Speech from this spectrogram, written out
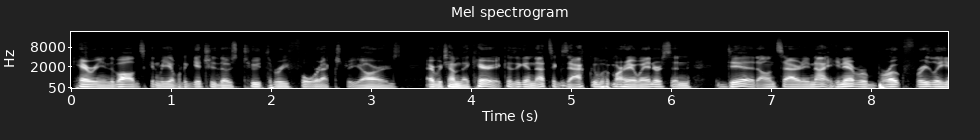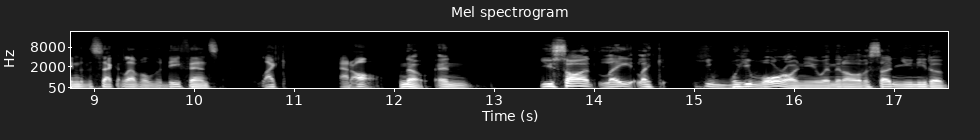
carrying the ball that's going to be able to get you those two, three, four extra yards every time they carry it. Because again, that's exactly what Mario Anderson did on Saturday night. He never broke freely into the second level of the defense, like at all. No, and you saw it late. Like he he wore on you, and then all of a sudden you need a,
